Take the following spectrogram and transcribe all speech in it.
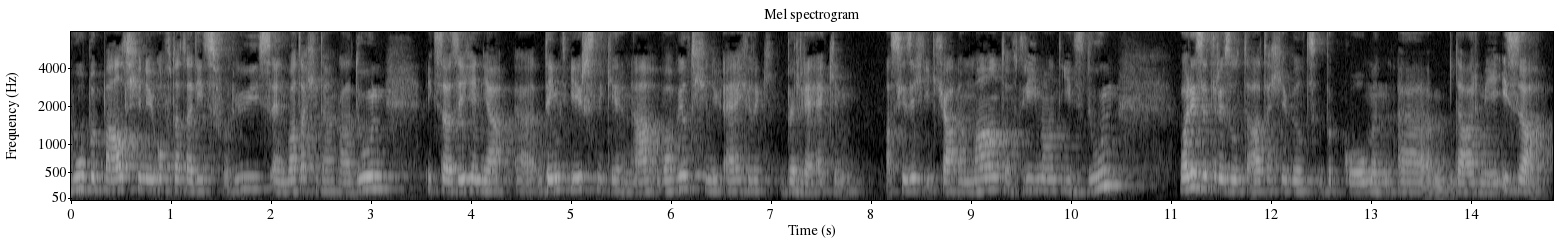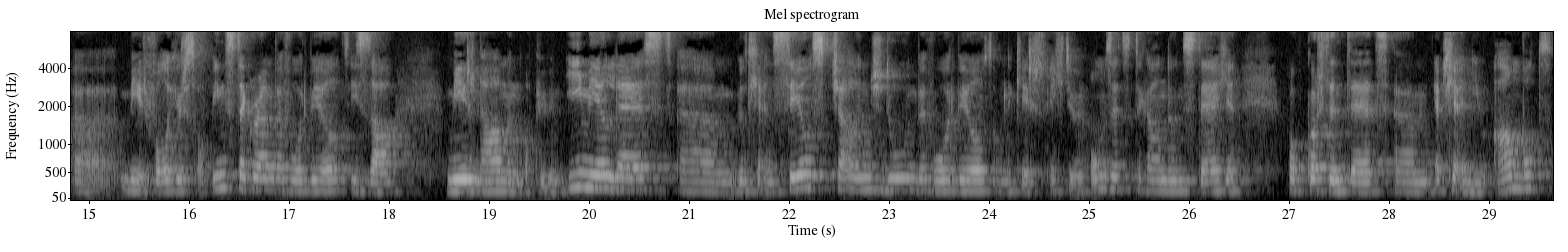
Hoe bepaalt je nu of dat, dat iets voor u is en wat dat je dan gaat doen? Ik zou zeggen, ja, uh, denk eerst een keer na. Wat wilt je nu eigenlijk bereiken? Als je zegt, ik ga een maand of drie maanden iets doen, wat is het resultaat dat je wilt bekomen uh, daarmee? Is dat uh, meer volgers op Instagram bijvoorbeeld? Is dat meer namen op je e-maillijst? Um, wilt je een sales challenge doen bijvoorbeeld, om een keer echt je omzet te gaan doen stijgen? Op korte tijd? Um, heb je een nieuw aanbod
